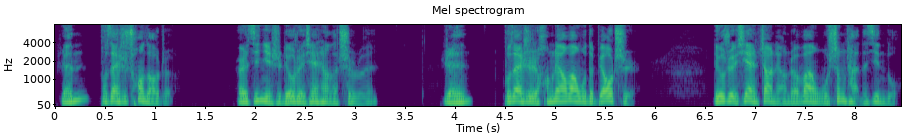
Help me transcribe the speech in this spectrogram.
人不再是创造者。而仅仅是流水线上的齿轮，人不再是衡量万物的标尺，流水线丈量着万物生产的进度。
